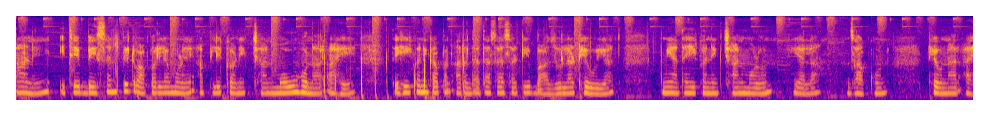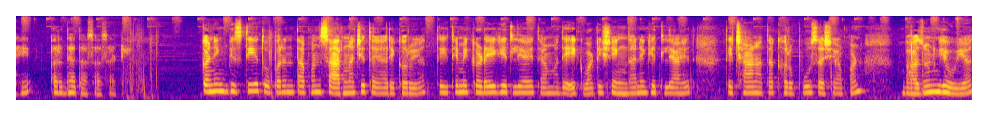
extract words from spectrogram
आणि इथे बेसन पीठ वापरल्यामुळे आपली कणिक छान मऊ होणार आहे. तर ही कणिक आपण अर्ध्या तासासाठी बाजूला ठेवूयात. मी आता ही कणिक छान मळून याला झाकून ठेवणार आहे अर्ध्या तासासाठी. कणिक भिजती आहे तोपर्यंत आपण सारणाची तयारी करूयात. तर इथे मी कढई घेतली आहे त्यामध्ये एक वाटी शेंगदाणे घेतले आहेत. ते छान आता खरपूस असे आपण भाजून घेऊयात.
